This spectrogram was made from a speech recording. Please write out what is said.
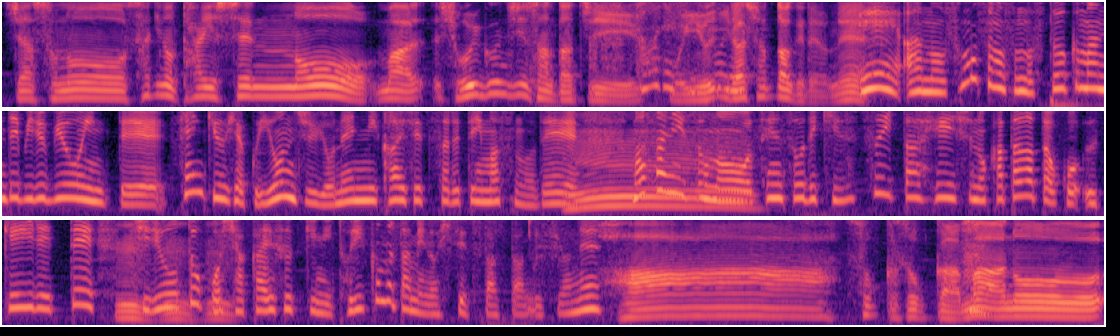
じゃあその先の大戦の、まあ、将棋軍人さんたちもいらっしゃったわけだよね。ええー、あのそもそもそのストークマンデビル病院って1944年に開設されていますのでまさにその戦争で傷ついた兵士の方々をこう受け入れて治療とこう社会復帰に取り組むための施設だったんですよね。はあそっかそっか、はい、まああの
